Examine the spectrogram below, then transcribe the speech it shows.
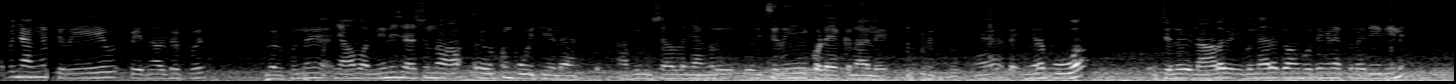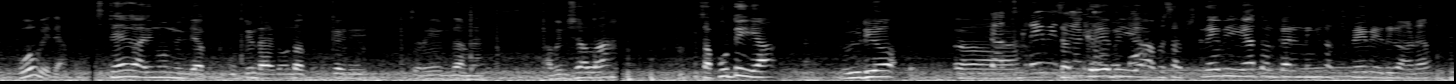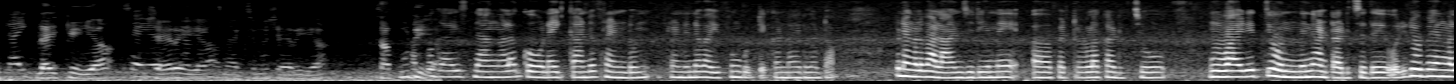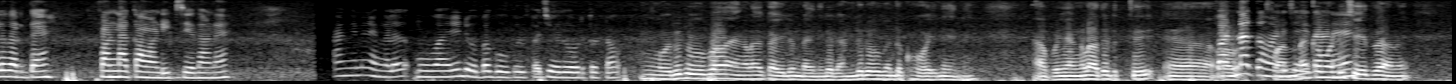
അപ്പൊ ഞങ്ങൾ ചെറിയ പെരുന്നാൾ ട്രിപ്പ് ഗൾഫിൽ നിന്ന് ഞാൻ വന്നതിന് ശേഷം ഒന്നും എവിടേക്കും പോയിട്ടില്ല. അപ്പൊ ഇൻഷാല്ല ഞങ്ങൾ ഒരു ചെറിയ കൊടൈക്കനാല് ട്രിപ്പ് ഇങ്ങനെ പോവാ. ഉച്ചന്ന് നാളെ വൈകുന്നേരം ഒക്കെ ആകുമ്പോഴത്തെ ഇങ്ങനെ എത്തുന്ന രീതിയിൽ പോവാ വരാം. സ്റ്റേ കാര്യങ്ങളൊന്നും ഇല്ല. കുട്ടി ഉണ്ടായതുകൊണ്ടൊക്കെ ഒരു ചെറിയ ഇതാണ് അപ്പൊ ഇൻഷാല്ല സപ്പോർട്ട് ചെയ്യുക വീഡിയോ സബ്സ്ക്രൈബ്. ചെയ്യുക അപ്പൊ സബ്സ്ക്രൈബ് ചെയ്യാത്ത ആൾക്കാരുണ്ടെങ്കിൽ സബ്സ്ക്രൈബ് ചെയ്ത് കാണുക. ലൈക്ക് ചെയ്യുക ഷെയർ ചെയ്യുക മാക്സിമം ഷെയർ ചെയ്യുക സപ്പോർട്ട് അപ്പോൾ ചെയ്യുക ഗൈസ് ഞങ്ങളെ കോടൈക്കാന്റെ ഫ്രണ്ടും ഫ്രണ്ടിന്റെ വൈഫും കുട്ടിയൊക്കെ ഉണ്ടായിരുന്നു കേട്ടോ അപ്പോൾ ഞങ്ങൾ വളാഞ്ചേരിയിൽ നിന്ന് പെട്രോളൊക്കെ അടിച്ചു. മൂവായിരത്തി ഒന്നിനാണ് ആട്ടോ അടിച്ചത്. ഒരു രൂപ ഞങ്ങൾ വെറുതെ ഫണ്ണാക്കാൻ വേണ്ടിയിട്ട് ചെയ്തതാണ്. അങ്ങനെ ഞങ്ങൾ മൂവായിരം രൂപ ഗൂഗിൾ പേ ചെയ്ത് കൊടുത്തു കേട്ടോ ഒരു രൂപ ഞങ്ങളെ കയ്യിലുണ്ടായിരുന്നില്ല. രണ്ട് രൂപ എന്റെ കോയിനായിരുന്നു അപ്പോൾ ഞങ്ങൾ അതെടുത്ത് ഫണ്ണൊക്കെ വേണ്ടി ചെയ്തതാണ്.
